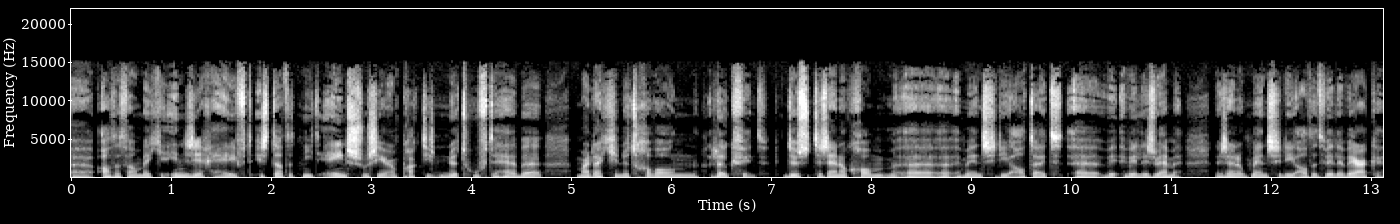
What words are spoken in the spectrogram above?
uh, altijd wel een beetje in zich heeft, is dat het niet eens zozeer een praktisch nut hoeft te hebben, maar dat je het gewoon leuk vindt. Dus er zijn ook gewoon uh, uh, mensen die altijd willen zwemmen. Er zijn ook mensen die altijd willen werken.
